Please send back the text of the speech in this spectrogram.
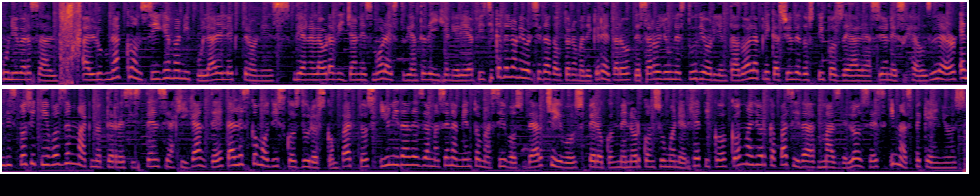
Universal. Alumna consigue manipular electrones. Diana Laura Dillanes Mora, estudiante de Ingeniería Física de la Universidad Autónoma de Querétaro, desarrolló un estudio orientado a la aplicación de dos tipos de aleaciones Hellsler en dispositivos de resistencia gigante, tales como discos duros compactos y unidades de almacenamiento masivos de archivos, pero con menor consumo energético, con mayor capacidad, más veloces y más pequeños.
